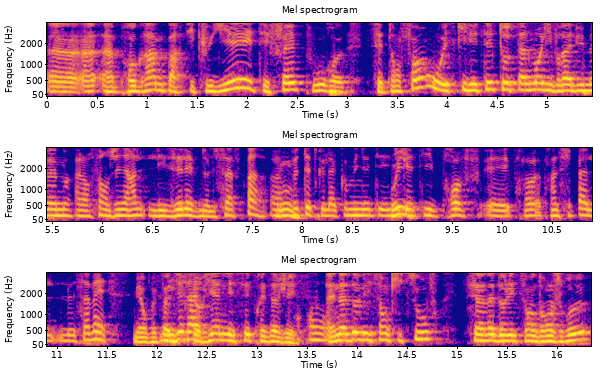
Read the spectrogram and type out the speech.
un, programme particulier était fait pour euh, cet enfant ou est-ce qu'il était totalement livré à lui-même? Alors ça, en général, les élèves ne le savent pas. Mmh. Peut-être que la communauté éducative, prof et principale le savait. Mais on ne peut pas dire que rien ne laissait présager. Un adolescent qui souffre, c'est un adolescent dangereux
